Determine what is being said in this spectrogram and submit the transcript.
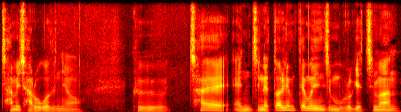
잠이 잘 오거든요. 그 차의 엔진의 떨림 때문인지 모르겠지만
